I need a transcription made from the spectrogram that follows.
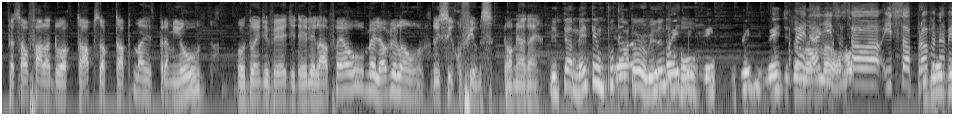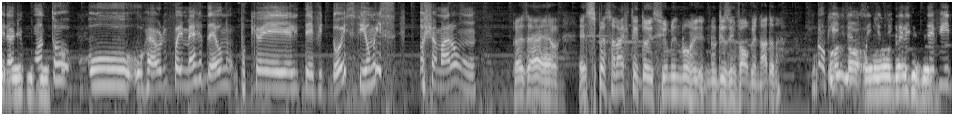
O pessoal fala do Octopus, Octopus, mas pra mim o, o Duende Verde dele lá foi o melhor vilão dos cinco filmes do Homem-Aranha. E também tem um puta Eu ator, William Dafoe. Verde- o Duende Verde Na do verdade, Norman isso só, isso só prova, na verdade, o Verde quanto o, o Harry foi merdel, porque ele teve dois filmes, não chamaram um. Pois é, esse personagem que tem dois filmes não, não desenvolve nada, né? Não, que O ele, no- teve, o que ele teve,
